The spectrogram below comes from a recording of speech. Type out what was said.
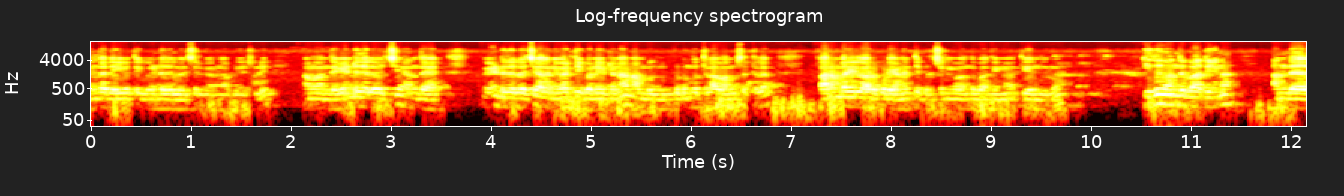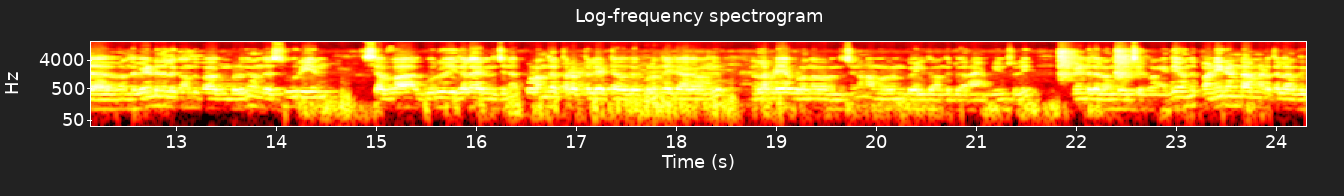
எந்த தெய்வத்துக்கு வேண்டுதல் வச்சுருக்காங்க அப்படின்னு சொல்லி நம்ம அந்த வேண்டுதலை வச்சு அந்த வேண்டுதல் வச்சு அதை நிவர்த்தி பண்ணிட்டோன்னா நம்ம குடும்பத்தில் வம்சத்தில் பரம்பரையில் வரக்கூடிய அனைத்து பிரச்சனைகளும் வந்து பார்த்திங்கன்னா தீர்ந்துடும் இது வந்து பார்த்திங்கன்னா அந்த அந்த வேண்டுதலுக்கு வந்து பார்க்கும் பொழுது அந்த சூரியன் செவ்வாய் குரு இதெல்லாம் இருந்துச்சுன்னா குழந்தை பிறப்பு லேட் ஆகுது. குழந்தைக்காக வந்து நல்லபடியாக குழந்தை வந்துச்சுன்னா நான் முருகன் கோயிலுக்கு வந்துட்டு வரேன் அப்படின்னு சொல்லி வேண்டுதல் வந்து வச்சுருப்பாங்க. இதே வந்து பன்னிரெண்டாம் இடத்துல அது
